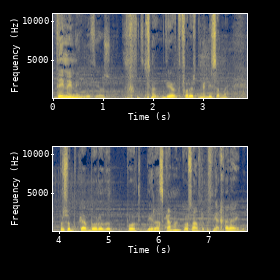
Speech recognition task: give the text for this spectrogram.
Δεν είναι ηλίθιος. Δύο φορές που μιλήσαμε προσωπικά μπορώ να πω ότι είναι ένας κανονικός άνθρωπος, μια χαρά είναι.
